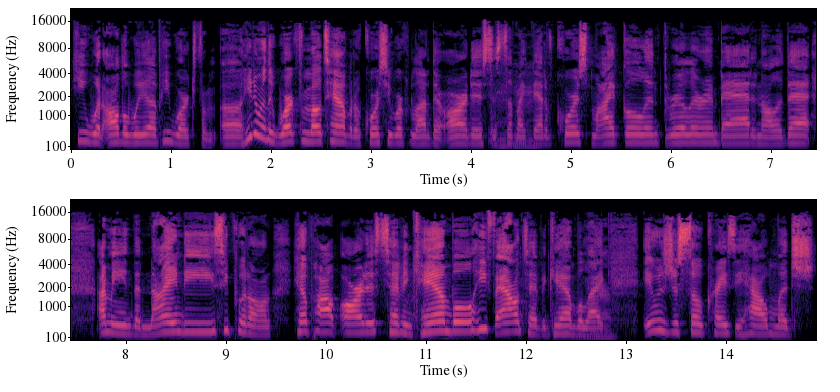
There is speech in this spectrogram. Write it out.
He went all the way up. He worked from uh he didn't really work for Motown, but of course he worked with a lot of their artists and stuff like that. Of course, Michael and Thriller and Bad and all of that. I mean, the '90s he put on hip hop artists. Tevin Campbell, he found Tevin Campbell. Like it was just so crazy how much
